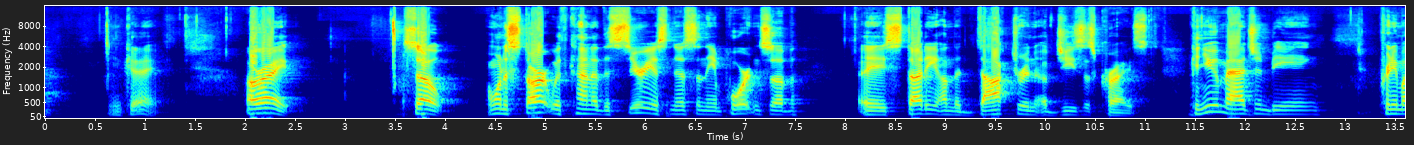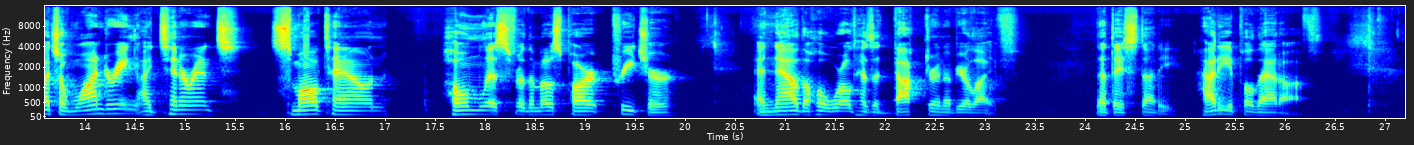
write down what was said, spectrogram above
Okay. All right. So, I want to start with kind of the seriousness and the importance of a study on the doctrine of Jesus Christ. Can you imagine being pretty much a wandering, itinerant, small town, homeless for the most part preacher, and now the whole world has a doctrine of your life that they study? How do you pull that off?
